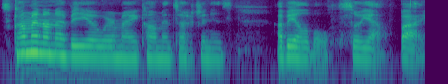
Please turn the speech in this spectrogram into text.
so comment on that video where my comment section is available. So yeah, bye.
